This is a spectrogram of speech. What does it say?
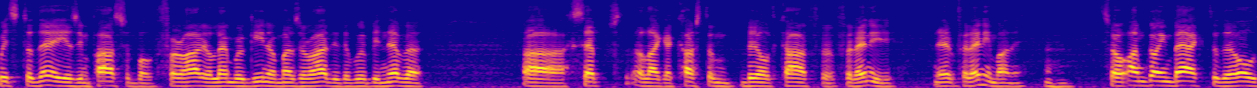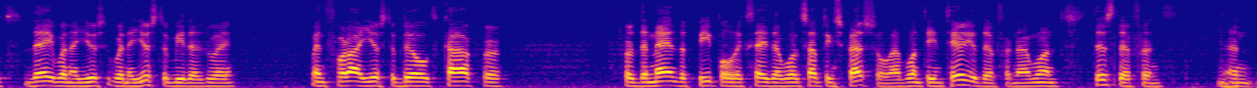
which today is impossible. Ferrari, Lamborghini, Maserati, they will be never uh, accept uh, like a custom-built car for, for any for any money. Mhm. So I'm going back to the old day when I used when I used to be that way, when Ferrari used to build car for for demand of people that say I want something special. I want the interior different. I want this different. And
